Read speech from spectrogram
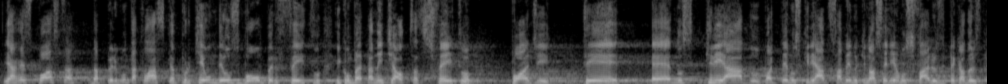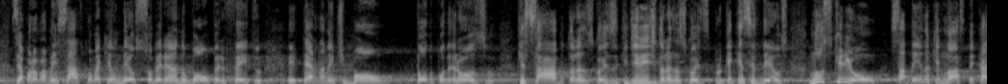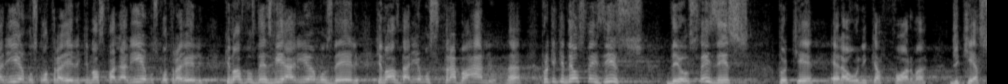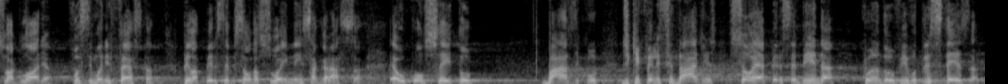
E a resposta da pergunta clássica, por que um Deus bom, perfeito e completamente autossatisfeito pode ter é, nos criado, pode ter nos criado sabendo que nós seríamos falhos e pecadores. Você já parou para pensar como é que um Deus soberano, bom, perfeito, eternamente bom, todo-poderoso, que sabe todas as coisas, que dirige todas as coisas, por que, que esse Deus nos criou sabendo que nós pecaríamos contra Ele, que nós falharíamos contra Ele, que nós nos desviaríamos dele, que nós daríamos trabalho, né? Por que, que Deus fez isso? Deus fez isso porque era a única forma de que a sua glória fosse manifesta, pela percepção da sua imensa graça. É o conceito básico de que felicidade só é percebida quando vivo tristeza.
